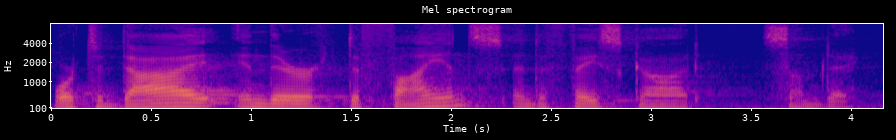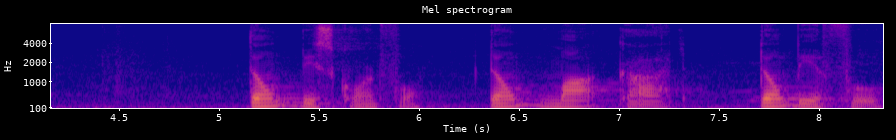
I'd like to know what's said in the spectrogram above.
or to die in their defiance and to face God someday. Don't be scornful. Don't mock God. Don't be a fool.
